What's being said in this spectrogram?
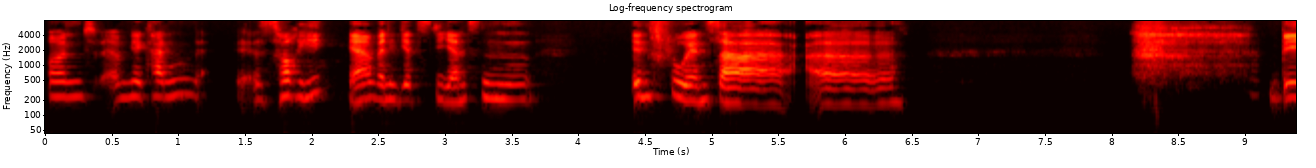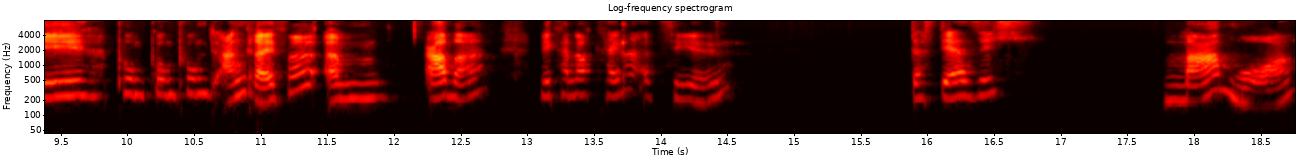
und äh, mir kann, sorry, ja, wenn ich jetzt die ganzen Influencer äh, B. Punkt, Punkt, Punkt angreife, ähm, aber mir kann auch keiner erzählen, dass der sich Marmor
